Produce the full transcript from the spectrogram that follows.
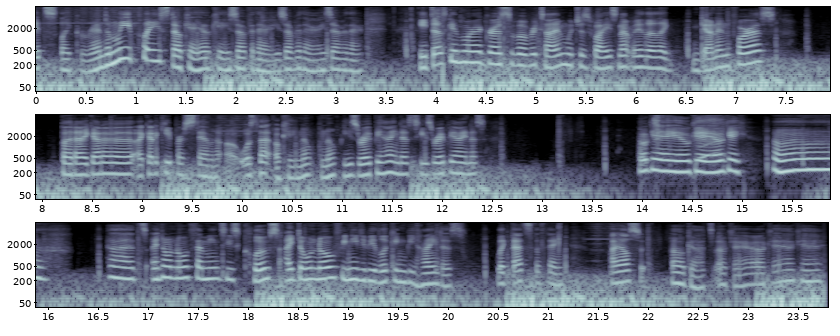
it's like randomly placed. Okay, okay, he's over there, he's over there, he's over there. He does get more aggressive over time, which is why he's not really like gunning for us. But I gotta, I gotta keep our stamina. Oh, what's that? Okay, nope, nope, he's right behind us, he's right behind us. Okay, okay, okay. Uh, God, I don't know if that means he's close. I don't know if we need to be looking behind us. Like, that's the thing. I also... Oh, God. Okay, okay, okay.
